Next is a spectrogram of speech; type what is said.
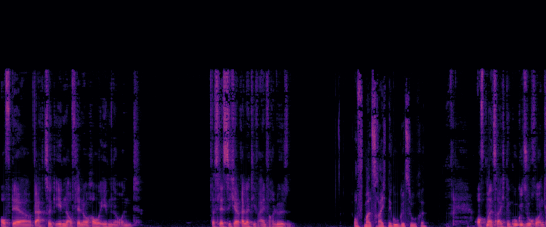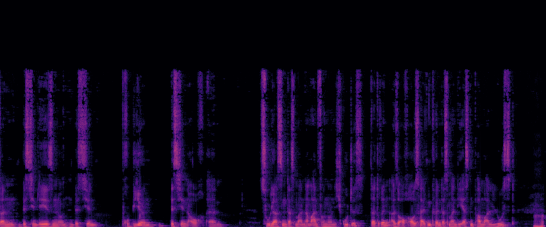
auf der Werkzeugebene, auf der Know-how-Ebene und das lässt sich ja relativ einfach lösen. Oftmals reicht eine Google-Suche. Oftmals reicht eine Google-Suche und dann ein bisschen lesen und ein bisschen probieren, ein bisschen auch ähm, zulassen, dass man am Anfang noch nicht gut ist da drin, also auch aushalten können, dass man die ersten paar Male lust Aha.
